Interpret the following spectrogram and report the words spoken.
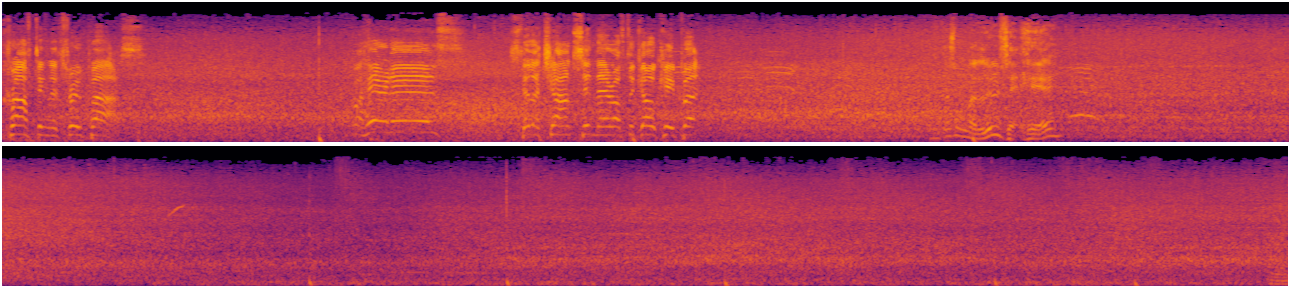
Crafting the through pass. Well, here it is. Still a chance in there off the goalkeeper. He doesn't want to lose it here. And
